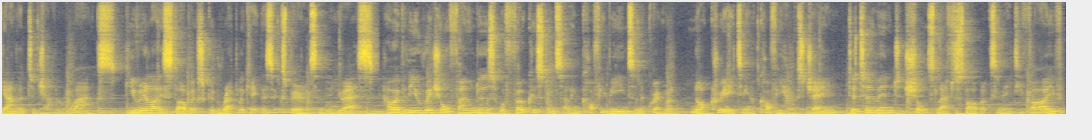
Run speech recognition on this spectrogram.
gathered to chat and relax. He realized Starbucks could replicate this experience in the US. However, the original founders were focused on selling coffee beans and equipment, not creating a coffee house chain. Determined, Schultz left Starbucks in 85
